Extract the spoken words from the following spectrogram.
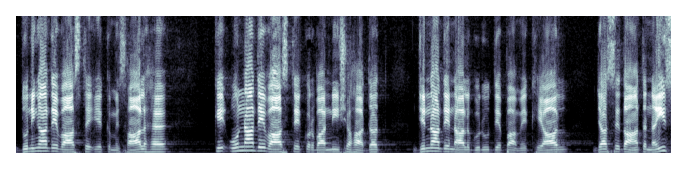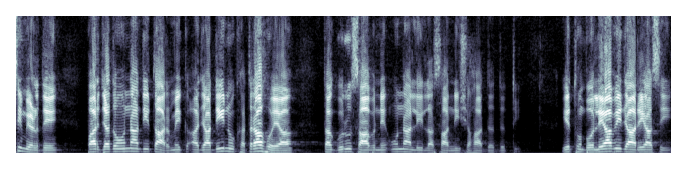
ਦੁਨੀਆ ਦੇ ਵਾਸਤੇ ਇੱਕ ਮਿਸਾਲ ਹੈ ਕਿ ਉਹਨਾਂ ਦੇ ਵਾਸਤੇ ਕੁਰਬਾਨੀ ਸ਼ਹਾਦਤ ਜਿਨ੍ਹਾਂ ਦੇ ਨਾਲ ਗੁਰੂ ਦੇ ਭਾਵੇਂ ਖਿਆਲ ਜਾਂ ਸਿਧਾਂਤ ਨਹੀਂ ਸੀ ਮਿਲਦੇ, ਪਰ ਜਦੋਂ ਉਹਨਾਂ ਦੀ ਧਾਰਮਿਕ ਆਜ਼ਾਦੀ ਨੂੰ ਖਤਰਾ ਹੋਇਆ ਤਾਂ ਗੁਰੂ ਸਾਹਿਬ ਨੇ ਉਹਨਾਂ ਲਈ ਲਾਸਾਨੀ ਸ਼ਹਾਦਤ ਦਿੱਤੀ। ਇਥੋਂ ਬੋਲਿਆ ਵੀ ਜਾ ਰਿਹਾ ਸੀ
